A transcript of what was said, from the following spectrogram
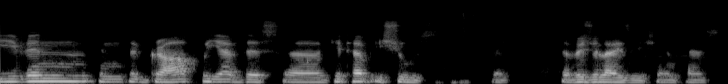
Even in the graph, we have this uh, GitHub issues, like the visualization has.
